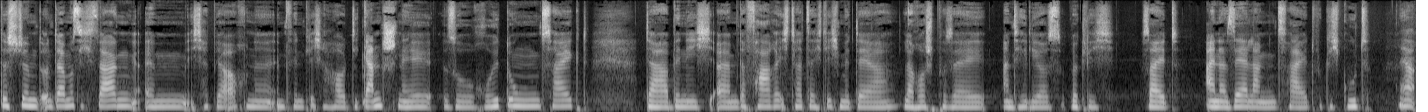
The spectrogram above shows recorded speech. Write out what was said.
Das stimmt. Und da muss ich sagen, ähm, ich habe ja auch eine empfindliche Haut, die ganz schnell so Rötungen zeigt. Da bin ich, ähm, da fahre ich tatsächlich mit der La Roche-Posay Antelios wirklich seit einer sehr langen Zeit wirklich gut. Ja.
